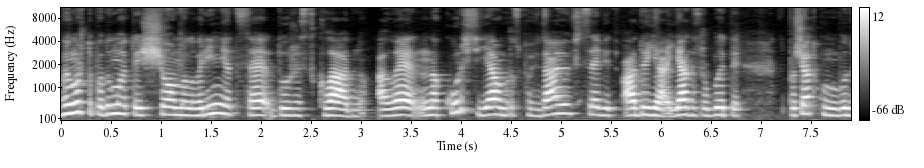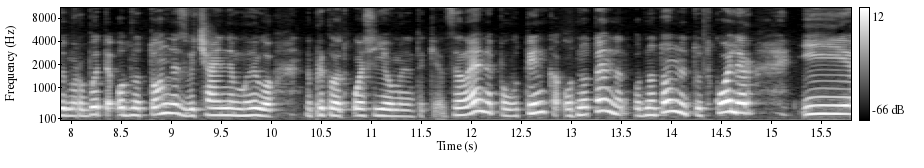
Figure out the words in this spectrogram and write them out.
Ви можете подумати, що маловаріння це дуже складно, але на курсі я вам розповідаю все від А до Я. Як зробити спочатку ми будемо робити однотонне звичайне мило. Наприклад, ось є у мене таке зелене, павутинка, однотонне, однотонне тут колір і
